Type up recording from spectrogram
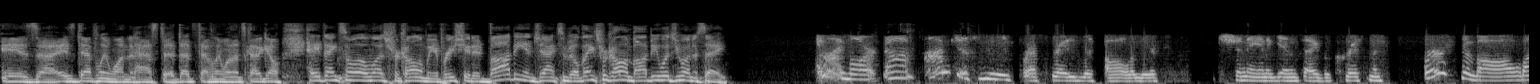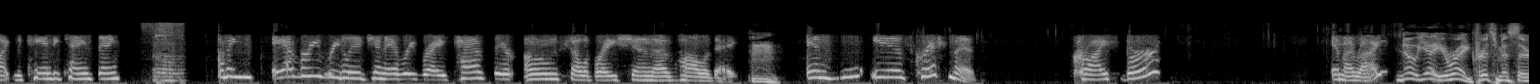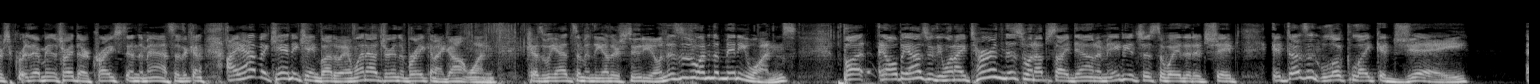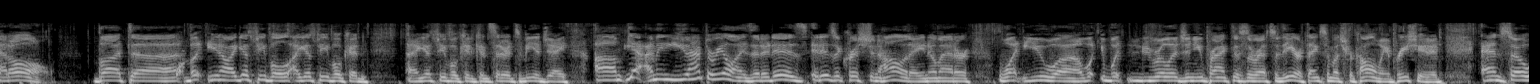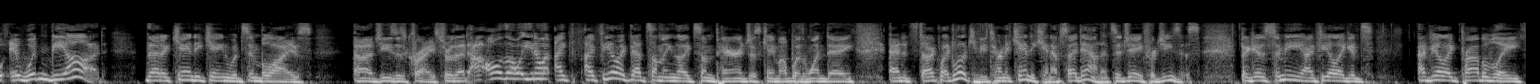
is uh, is definitely one that has to. That's definitely one that's got to go. Hey, thanks so much for calling. We appreciate it. Bobby in Jacksonville. Thanks for calling, Bobby. What do you want to say? Hi, Mark. Um, I'm just really frustrated with all of this shenanigans over Christmas. First of all, like the candy cane thing. I mean, every religion, every race has their own celebration of holiday. Hmm. And what is Christmas? Christ's birth? Am I right? No, yeah, you're right. Christmas, there's, I mean, it's right there. Christ in the Mass. A kind of, I have a candy cane, by the way. I went out during the break and I got one because we had some in the other studio. And this is one of the mini ones. But I'll be honest with you, when I turn this one upside down, and maybe it's just the way that it's shaped, it doesn't look like a J at all. But uh, but you know, I guess people I guess people could I guess people could consider it to be a J. Um, yeah, I mean, you have to realize that it is it is a Christian holiday, no matter what you uh, what what religion you practice the rest of the year. Thanks so much for calling. We appreciate it. And so it wouldn't be odd that a candy cane would symbolize uh, Jesus Christ, or that. Although you know what, I I feel like that's something like some parent just came up with one day, and it stuck. Like, look, if you turn a candy cane upside down, it's a J for Jesus. Because to me, I feel like it's, I feel like probably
